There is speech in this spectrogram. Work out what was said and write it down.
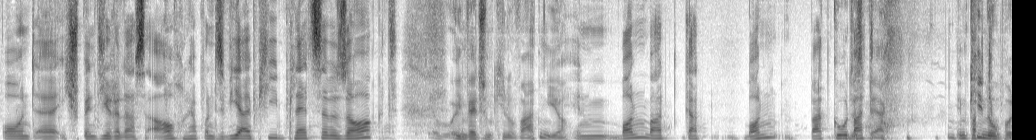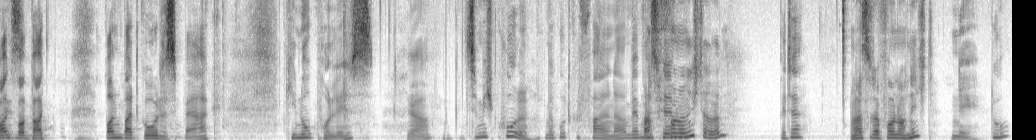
Und äh, ich spendiere das auch. Ich habe uns VIP-Plätze besorgt. In welchem Kino warten ihr? In Bonn, Bad, Gat, Bonn, Bad Godesberg. Im Bonn, Kinopolis. Bonn, Bad, Bonn, Bad Godesberg. Kinopolis. Ja. Ziemlich cool. Hat mir gut gefallen. Ne? Warst du vorher noch nicht da drin? Bitte? Warst du davor noch nicht? Nee. Du?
